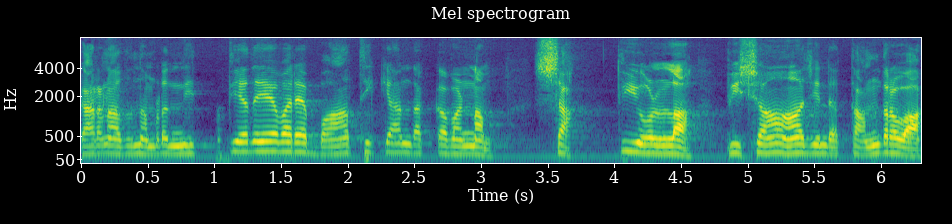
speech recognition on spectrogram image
കാരണം അത് നമ്മുടെ നിത്യതയെ വരെ ബാധിക്കാൻ തക്കവണ്ണം ശക്തിയുള്ള പിശാജിന്റെ തന്ത്രവാ.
